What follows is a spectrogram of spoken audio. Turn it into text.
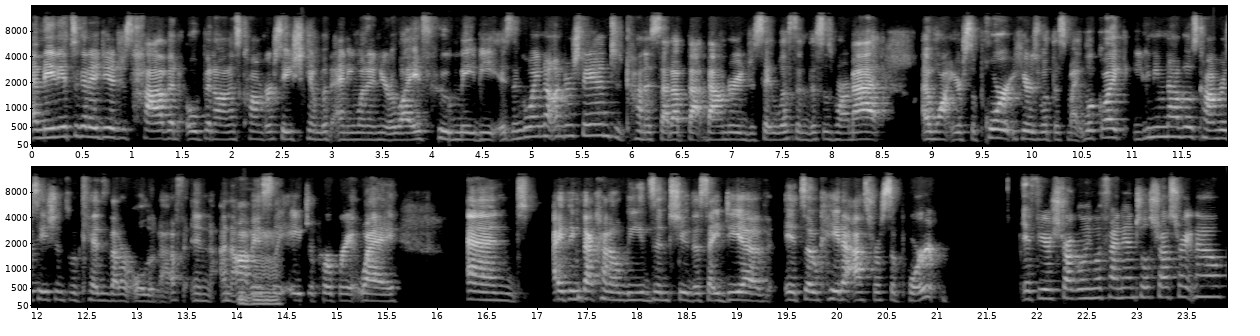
and maybe it's a good idea to just have an open, honest conversation with anyone in your life who maybe isn't going to understand to kind of set up that boundary and just say, listen, this is where I'm at. I want your support. Here's what this might look like. You can even have those conversations with kids that are old enough in an mm-hmm. obviously mm-hmm. age appropriate way. And I think that kind of leads into this idea of it's okay to ask for support if you're struggling with financial stress right now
